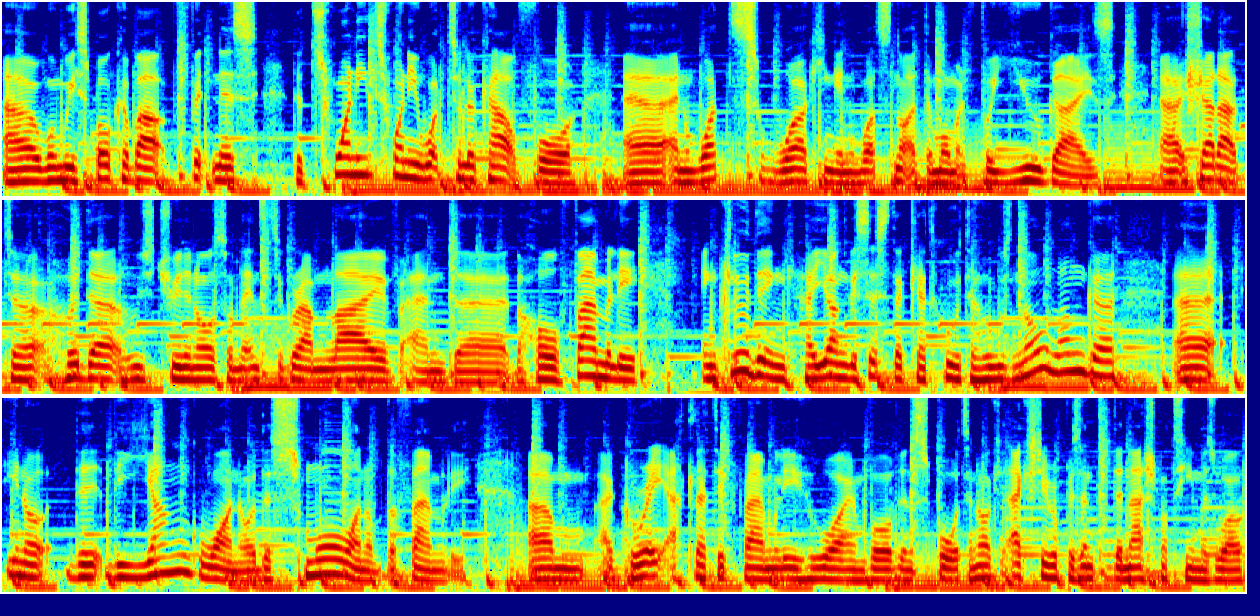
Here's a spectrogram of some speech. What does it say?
Uh, when we spoke about fitness, the 2020 what to look out for, uh, and what's working and what's not at the moment for you guys. Uh, shout out to Huda who's tuning also on the Instagram live and uh, the whole family, including her younger sister Ketkuta, who's no longer, uh, you know, the the young one or the small one of the family. Um, a great athletic family who are involved in sports and actually represented the national team as well.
